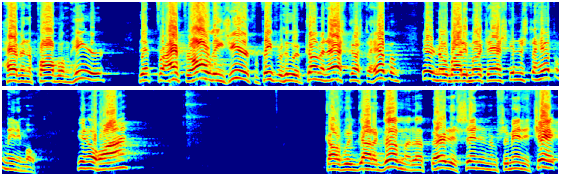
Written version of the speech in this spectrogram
having a problem here, that for, after all these years, for people who have come and asked us to help them, there's nobody much asking us to help them anymore. You know why? Because we've got a government up there that's sending them so many checks.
